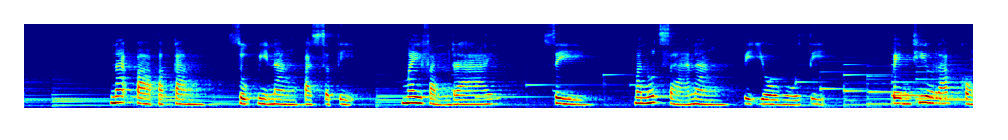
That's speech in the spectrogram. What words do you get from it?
3. ณปาปกัง สุปีนังปัสสติ ไม่ฝันร้าย 4. มนุษย์สานัง ปิโยโหติ เป็นที่รักของ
